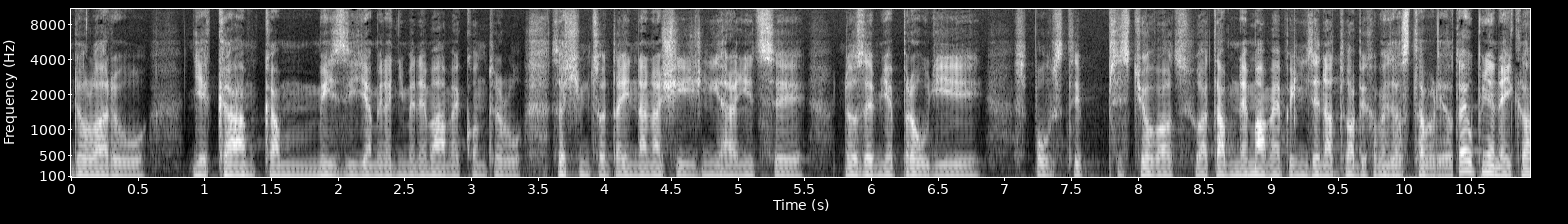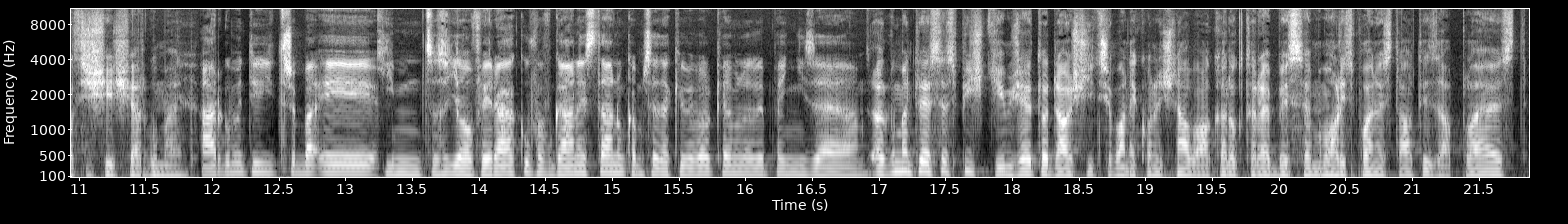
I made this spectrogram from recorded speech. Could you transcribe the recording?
dolarů někam, kam mizí a my nad nimi nemáme kontrolu. Zatímco tady na naší jižní hranici do země proudí spousty přistěhovalců a tam nemáme peníze na to, abychom je zastavili. To je úplně nejklasičtější argument. A argumentují třeba i tím, co se dělo v Iráku, v Afghánistánu, kam se taky ve velkém lili peníze. A... Argumentuje se spíš tím, že je to další třeba nekonečná válka, do které by se mohly Spojené státy zaplést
